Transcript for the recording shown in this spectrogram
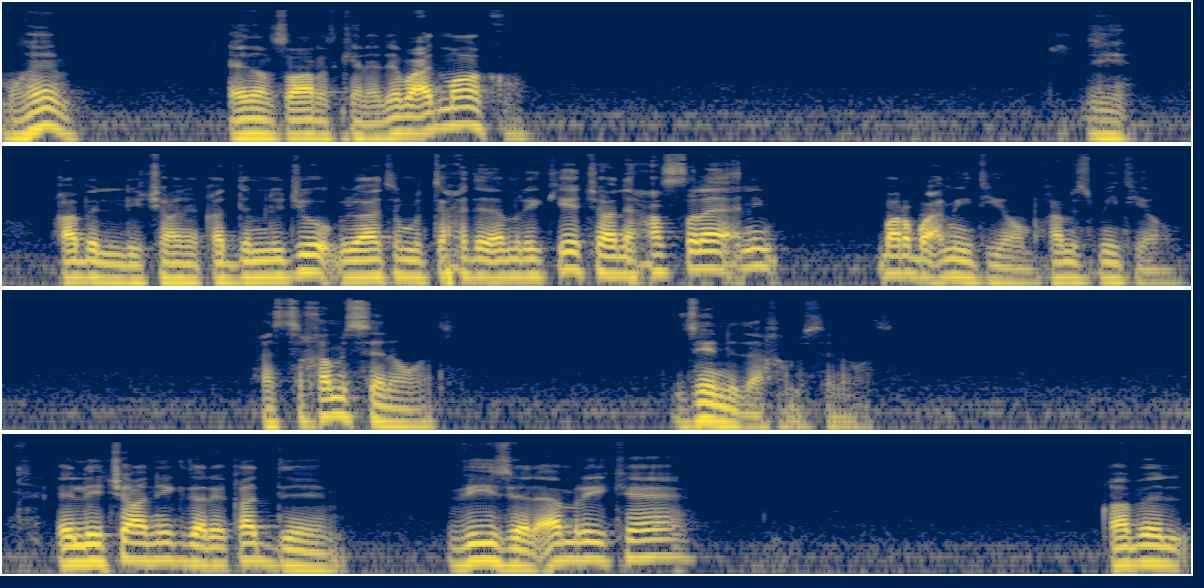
مهم. أيضا صارت كندا بعد ماكو. زين. قبل اللي كان يقدم لجوء بالولايات المتحدة الأمريكية كان يحصله يعني ب 400 يوم 500 يوم. هسه خمس سنوات. زين إذا خمس سنوات. اللي كان يقدر يقدم فيزا لأمريكا قبل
